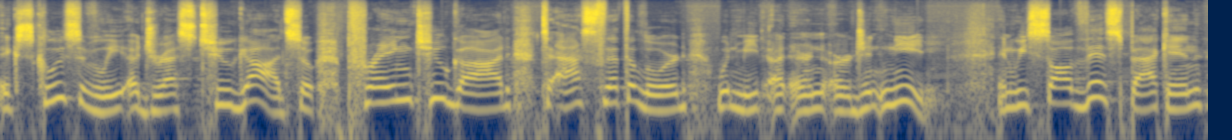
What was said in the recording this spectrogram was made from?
exclusively addressed to God. So praying to God to ask that the Lord would meet an urgent need. And we saw this back in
